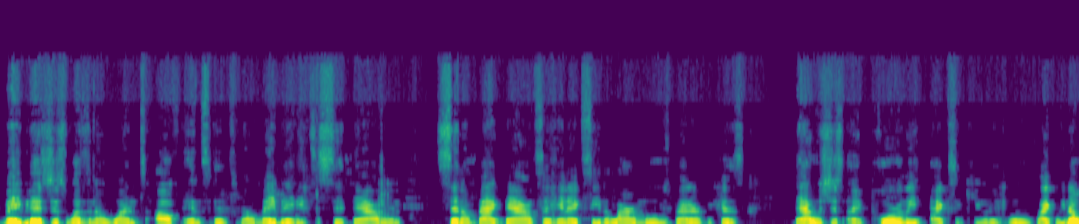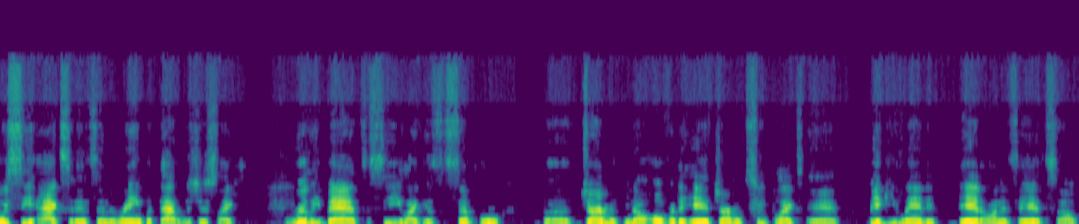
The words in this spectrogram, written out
maybe that just wasn't a one-off incident. You know, maybe they need to sit down and send him back down to NXT to learn moves better because that was just a poorly executed move. Like we know we see accidents in the ring, but that was just like really bad to see. Like it's a simple uh, German, you know, over the head German suplex, and Biggie landed dead on his head. So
